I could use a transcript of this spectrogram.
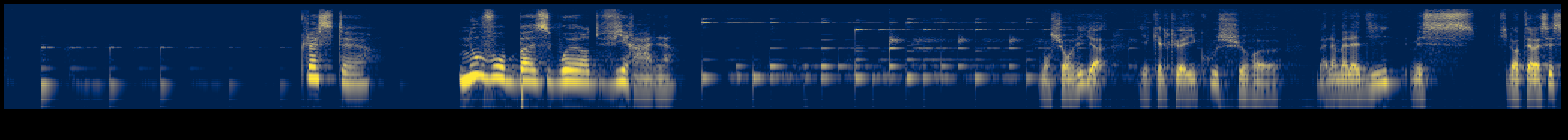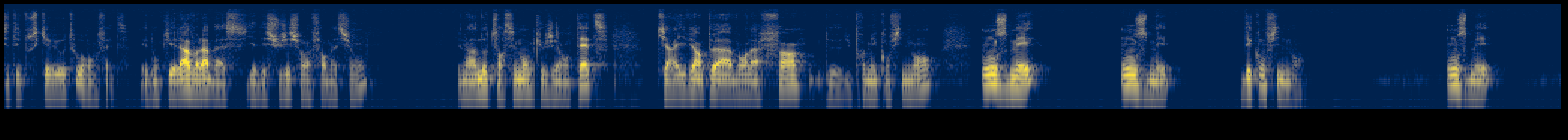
Cluster nouveau buzzword viral. Dans Survie, il y a, quelques haïkus sur euh, bah, la maladie, mais ce qui m'intéressait, c'était tout ce qu'il y avait autour, en fait. Et donc, et là, voilà, bah, il y a des sujets sur l'information. Il y en a un autre, forcément, que j'ai en tête, qui arrivait un peu avant la fin du premier confinement. 11 mai, 11 mai, déconfinement. 11 mai,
